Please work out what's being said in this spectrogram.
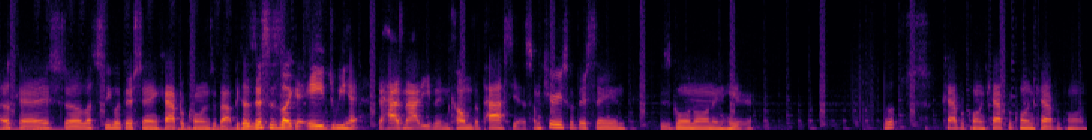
Okay, so let's see what they're saying Capricorn's about because this is like an age we ha- that has not even come to pass yet. So I'm curious what they're saying is going on in here. Oops, Capricorn, Capricorn, Capricorn.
